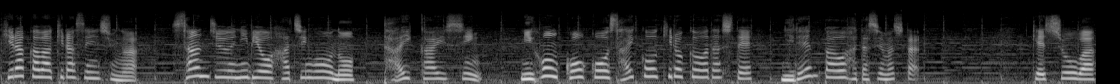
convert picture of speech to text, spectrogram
平川きら選手が32秒85の大会新日本高校最高記録を出して2連覇を果たしました。決勝は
